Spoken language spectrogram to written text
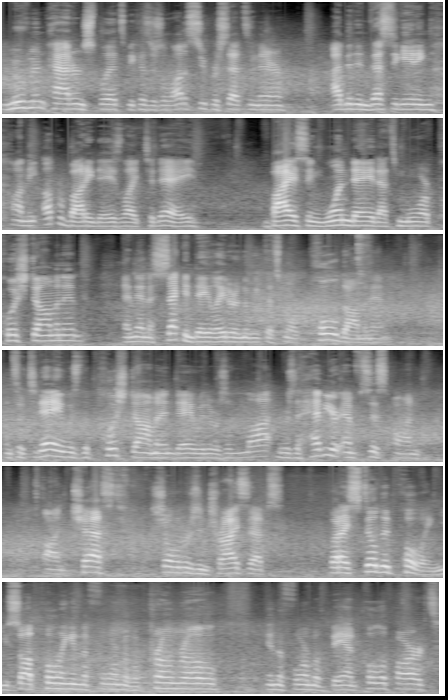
movement pattern splits because there's a lot of supersets in there I've been investigating on the upper body days like today, biasing one day that's more push dominant and then a second day later in the week that's more pull dominant. And so today was the push dominant day where there was a lot, there was a heavier emphasis on, on chest, shoulders, and triceps, but I still did pulling. You saw pulling in the form of a prone row, in the form of band pull aparts,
